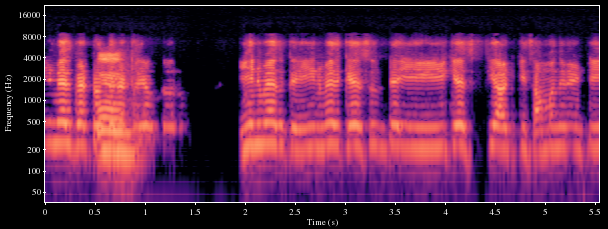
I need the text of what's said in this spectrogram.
ఈయన మీద పెట్టొద్దు చెప్తారు ఈయన మీద ఈయన మీద కేసు ఉంటే ఈ కేసుకి వాటికి సంబంధం ఏంటి?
